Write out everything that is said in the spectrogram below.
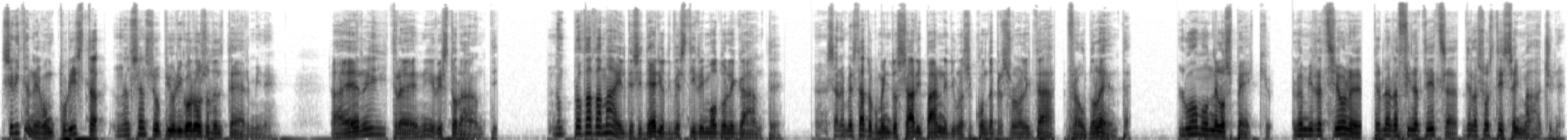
Si riteneva un turista nel senso più rigoroso del termine. Aerei, treni, ristoranti. Non provava mai il desiderio di vestire in modo elegante. Sarebbe stato come indossare i panni di una seconda personalità fraudolenta. L'uomo nello specchio, l'ammirazione per la raffinatezza della sua stessa immagine.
